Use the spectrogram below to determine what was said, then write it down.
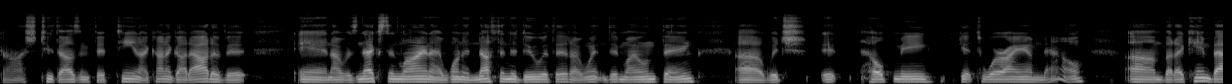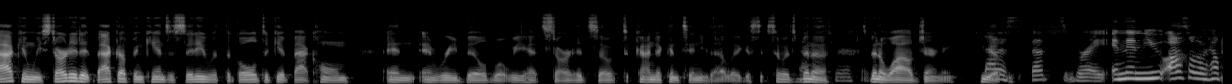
gosh, 2015. I kind of got out of it, and I was next in line. I wanted nothing to do with it. I went and did my own thing, uh, which it helped me get to where I am now. Um, but I came back and we started it back up in Kansas City with the goal to get back home and and rebuild what we had started. So to kind of continue that legacy. So it's been a terrific. it's been a wild journey. That Yeah. is- that's great. And then you also help.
